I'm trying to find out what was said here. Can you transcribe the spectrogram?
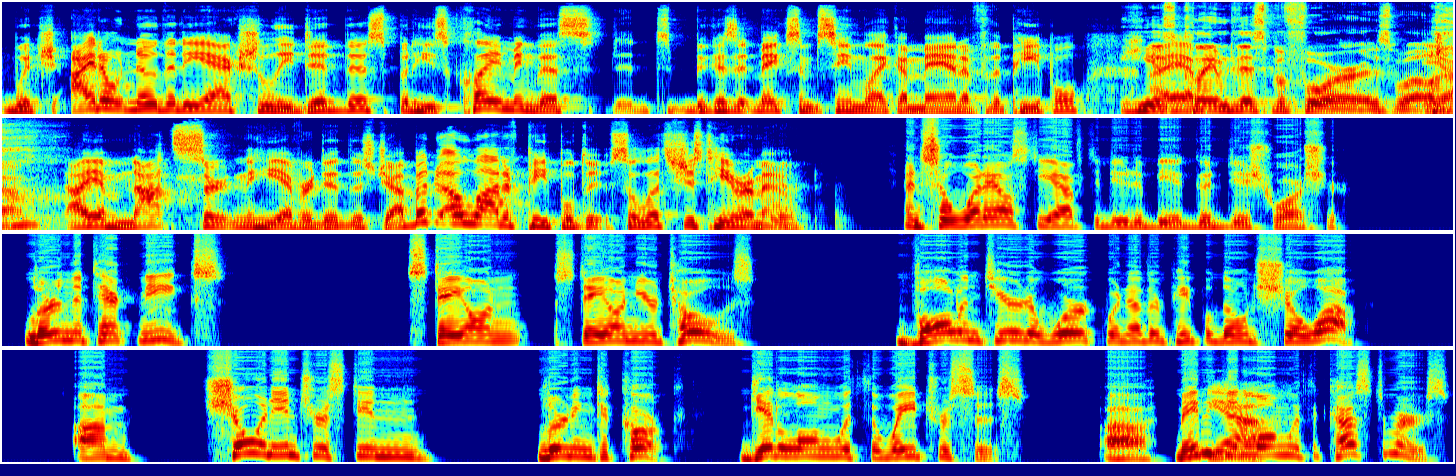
which I don't know that he actually did this, but he's claiming this t- because it makes him seem like a man of the people. He has am- claimed this before as well. Yeah, I am not certain he ever did this job, but a lot of people do. So let's just hear him out. And so what else do you have to do to be a good dishwasher? Learn the techniques. Stay on stay on your toes. Volunteer to work when other people don't show up. Um, show an interest in learning to cook. Get along with the waitresses. Uh, maybe get along with the customers.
